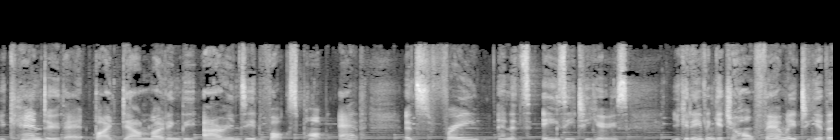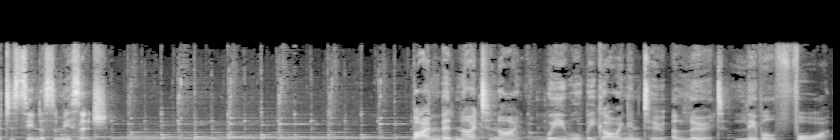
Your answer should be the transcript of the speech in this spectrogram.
you can do that by downloading the RNZ Vox Pop app. It's free and it's easy to use. You could even get your whole family together to send us a message. By midnight tonight, we will be going into Alert Level 4.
